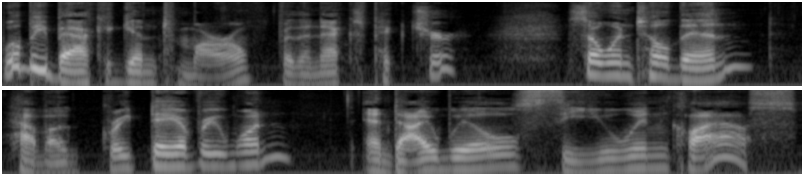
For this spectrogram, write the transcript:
We'll be back again tomorrow for the next picture. So until then, have a great day, everyone and I will see you in class.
